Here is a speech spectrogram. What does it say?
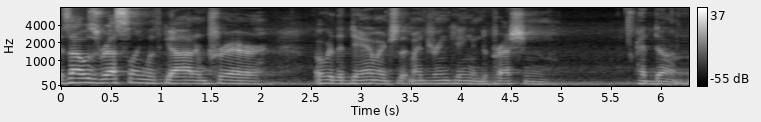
as I was wrestling with God in prayer over the damage that my drinking and depression had done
